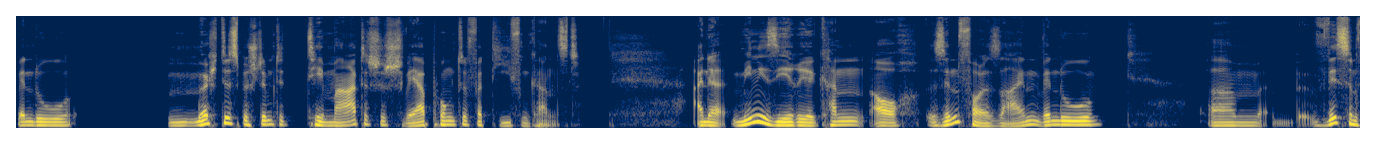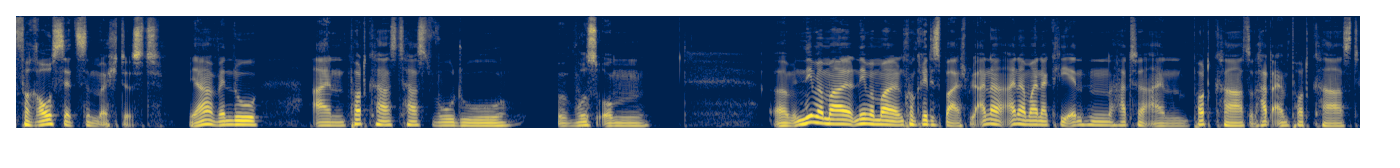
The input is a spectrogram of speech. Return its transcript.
wenn du möchtest, bestimmte thematische Schwerpunkte vertiefen kannst. Eine Miniserie kann auch sinnvoll sein, wenn du ähm, Wissen voraussetzen möchtest. Ja, wenn du einen Podcast hast, wo du, wo es um Ähm, nehmen, wir mal, nehmen wir mal ein konkretes Beispiel. Einer, einer meiner Klienten hatte einen Podcast oder hat einen Podcast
